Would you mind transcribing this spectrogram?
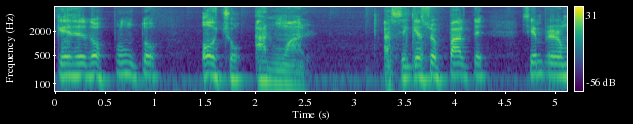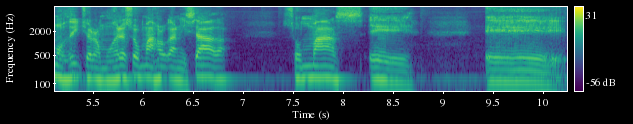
que es de 2.8 anual. Así que eso es parte, siempre lo hemos dicho, las mujeres son más organizadas, son más... eh, eh,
